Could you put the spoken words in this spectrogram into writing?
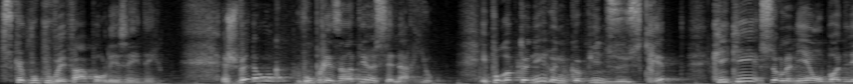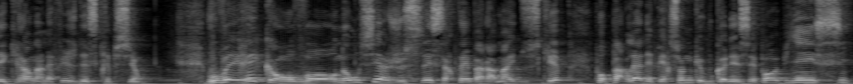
ce que vous pouvez faire pour les aider. Je vais donc vous présenter un scénario. Et pour obtenir une copie du script, cliquez sur le lien au bas de l'écran dans la fiche description. Vous verrez qu'on va, on a aussi ajusté certains paramètres du script pour parler à des personnes que vous ne connaissez pas, et puis ainsi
